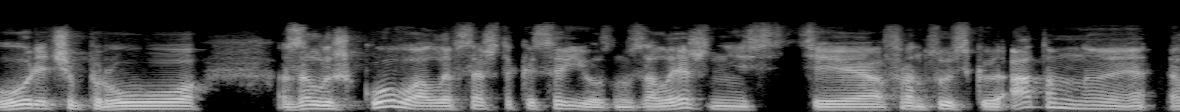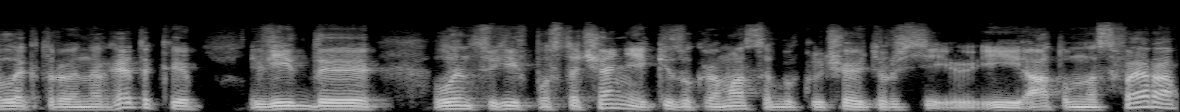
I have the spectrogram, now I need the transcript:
говорячи про залишкову, але все ж таки серйозну залежність е, французької атомної електроенергетики від е, ланцюгів постачання, які зокрема себе включають Росію. І атомна сфера,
